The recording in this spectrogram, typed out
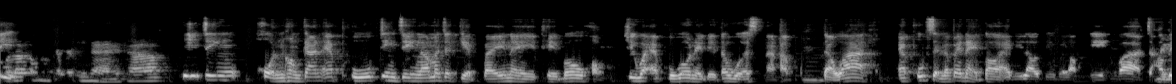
ติแล้วก็มันจะไปที่ไหนครับ จริงๆ ผลของการ approve จริง ๆ แล้วมันจะเก็บไว้ใน table ของชื่อว่า approval ใน Dataverse นะครับ แต่ว่า approve เสร็จแล้วไปไหนต่อ อันนี้เรา develop เองว่าจะเอาไป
